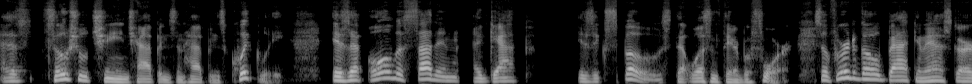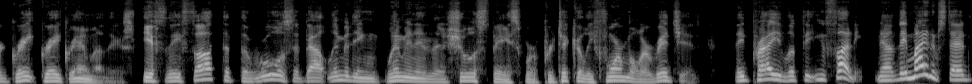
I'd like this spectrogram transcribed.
as social change happens and happens quickly is that all of a sudden a gap is exposed that wasn't there before. So if we were to go back and ask our great great grandmothers if they thought that the rules about limiting women in the shul space were particularly formal or rigid, they'd probably looked at you funny. Now they might have said,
